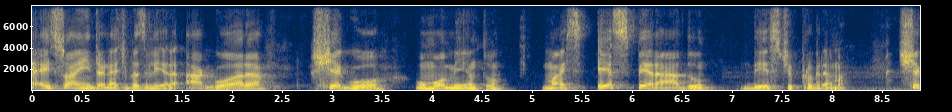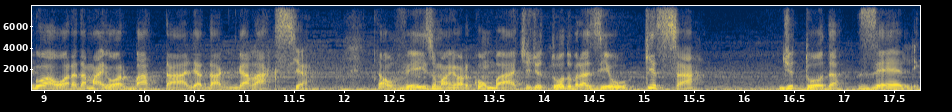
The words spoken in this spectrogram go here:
É isso aí, internet brasileira. Agora chegou o momento mais esperado deste programa. Chegou a hora da maior batalha da galáxia. Talvez o maior combate de todo o Brasil, quiçá de toda ZL.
